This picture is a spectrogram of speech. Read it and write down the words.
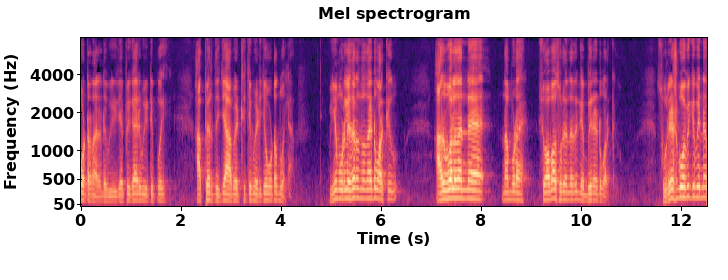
വോട്ടാണ്. അല്ലാണ്ട് ബി ജെ പിക്കാർ വീട്ടിൽ പോയി അഭ്യർത്ഥിച്ച് അപേക്ഷിച്ച് മേടിച്ച വോട്ടൊന്നുമല്ല. വി മുരളീധരൻ നന്നായിട്ട് വർക്ക് ചെയ്തു. അതുപോലെ തന്നെ നമ്മുടെ ശോഭാ സുരേന്ദ്രൻ ഗംഭീരമായിട്ട് വർക്ക് ചെയ്തു. സുരേഷ് ഗോപിക്ക് പിന്നെ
